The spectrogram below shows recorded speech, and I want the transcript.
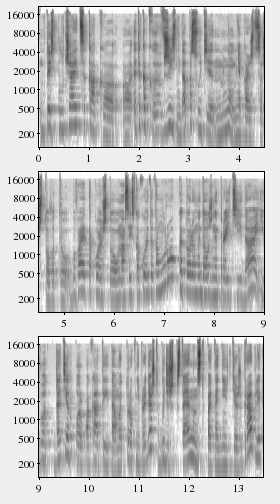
то есть получается как, а, а, это как э, в жизни, да, по сути, ну, мне кажется, что вот э, бывает такое, что у нас есть какой-то там урок, который мы должны пройти, да, и вот до тех пор, пока ты там этот урок не пройдешь, ты будешь постоянно наступать на одни и те же грабли,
